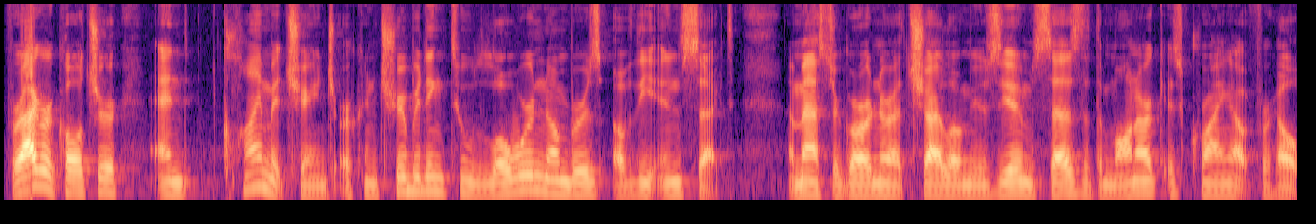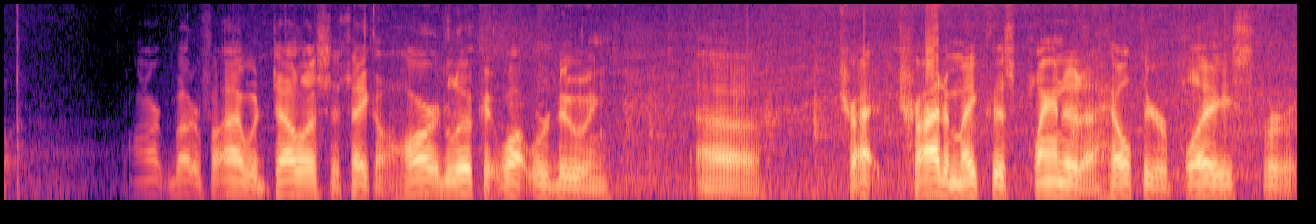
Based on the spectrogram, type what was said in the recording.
for agriculture, and climate change are contributing to lower numbers of the insect. A master gardener at Shiloh Museum says that the monarch is crying out for help. Monarch butterfly would tell us to take a hard look at what we're doing. Uh, try, try to make this planet a healthier place, for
